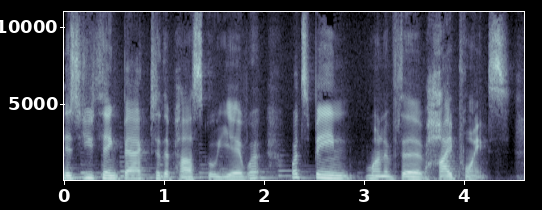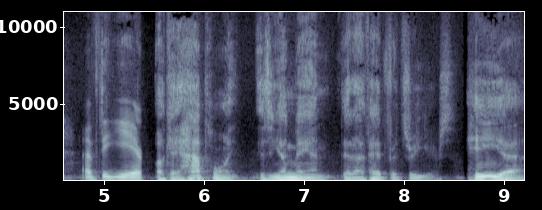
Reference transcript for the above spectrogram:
As you think back to the past school year, what, what's been one of the high points of the year? Okay, High Point is a young man that I've had for three years. He uh,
